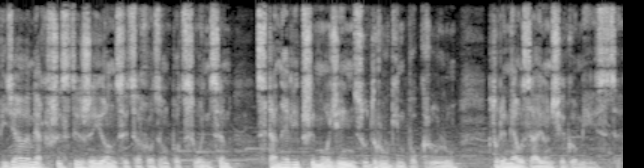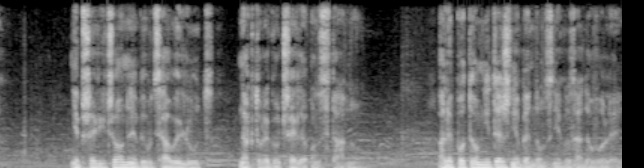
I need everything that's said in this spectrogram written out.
Widziałem, jak wszyscy żyjący, co chodzą pod słońcem, stanęli przy młodzieńcu drugim po królu, który miał zająć jego miejsce. Nieprzeliczony był cały lud, na którego czele on stanął. Ale potomni też nie będą z niego zadowoleni,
